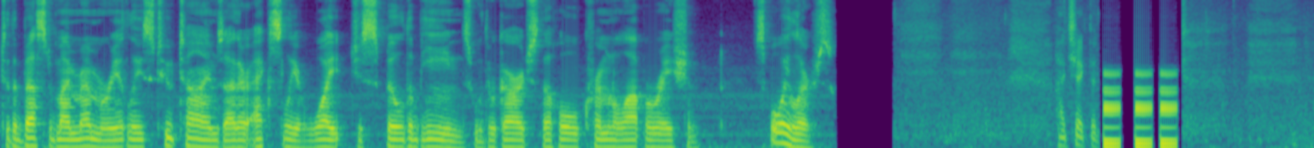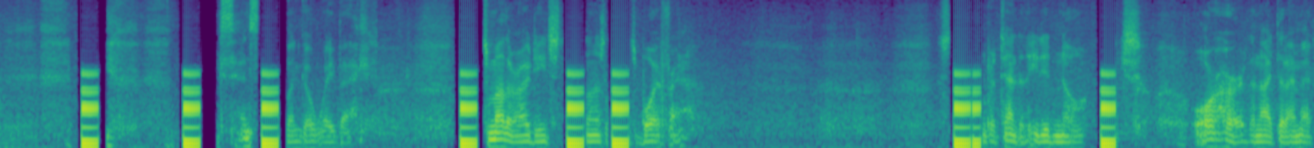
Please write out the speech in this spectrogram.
To the best of my memory, at least two times either Exley or White just spilled the beans with regards to the whole criminal operation. Spoilers. I checked the and and go way back. His mother ID'd on his boyfriend. pretended he didn't know or her the night that I met.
